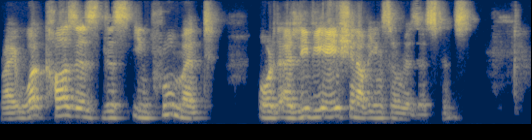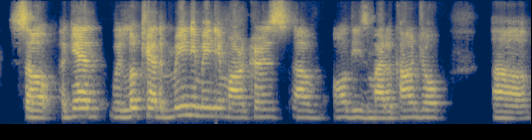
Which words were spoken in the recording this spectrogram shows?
right? What causes this improvement or the alleviation of insulin resistance. So again, we look at many, many markers of all these mitochondrial uh,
